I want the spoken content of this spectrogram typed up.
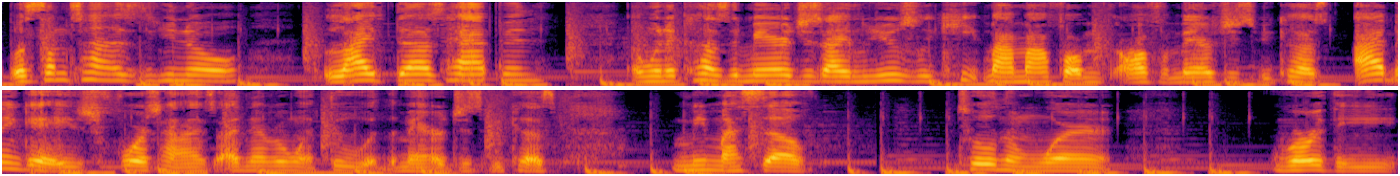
But sometimes, you know, life does happen. And when it comes to marriages, I usually keep my mouth off, of marriages because I've been engaged four times. I never went through with the marriages because me myself, two of them weren't worthy.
